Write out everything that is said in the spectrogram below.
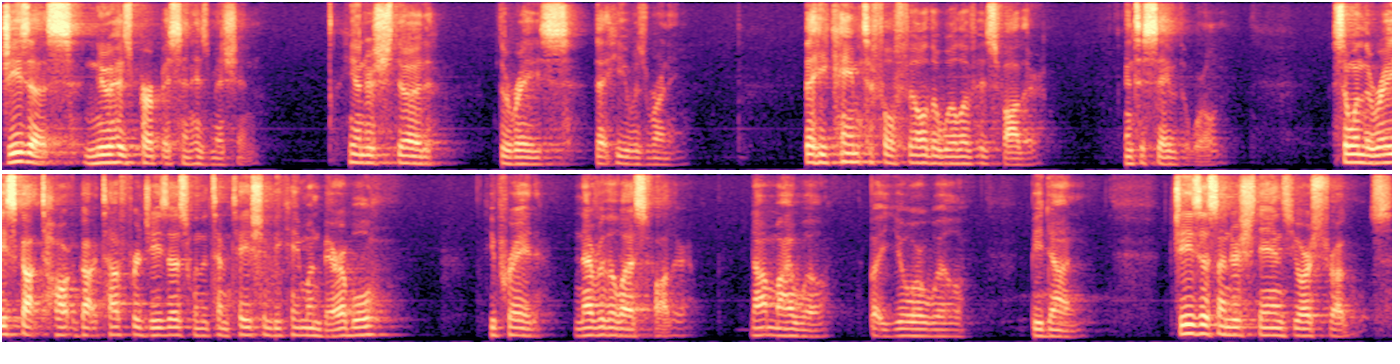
Jesus knew His purpose and His mission. He understood the race that He was running, that He came to fulfill the will of His Father and to save the world. So when the race got, got tough for Jesus, when the temptation became unbearable, He prayed, Nevertheless, Father, not my will, but your will be done. Jesus understands your struggles.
